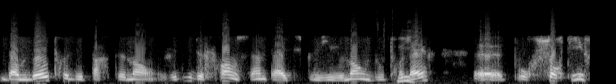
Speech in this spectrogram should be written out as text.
dans d'autres départements, je dis de France, hein, pas exclusivement d'outre-mer, euh, pour sortir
